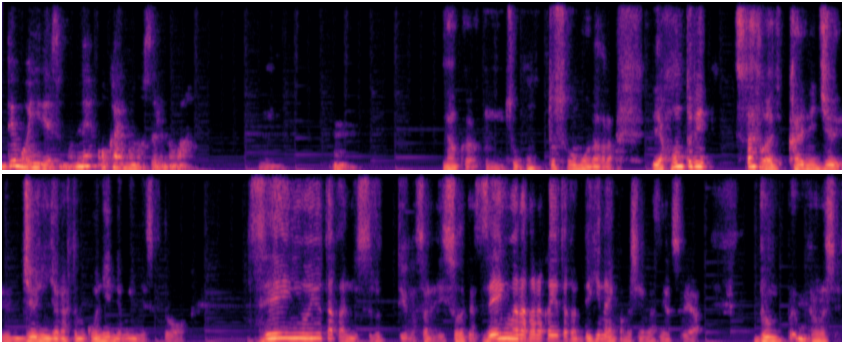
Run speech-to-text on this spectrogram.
でもいいですもんね。お買い物するのは。うん。うん。なんか、うん、そう、本当そう思う。だから、いや、本当にスタッフが仮に 10, 10人じゃなくても5人でもいいんですけど、全員を豊かにするっていうのはさらに理想だけど、全員はなかなか豊かにできないかもしれませんよ、それは。分配、うんあのし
